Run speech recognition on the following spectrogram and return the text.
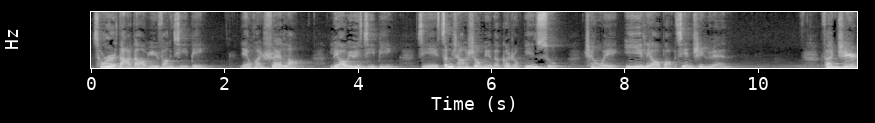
从而达到预防疾病、延缓衰老、疗愈疾病及增长寿命的各种因素，称为医疗保健之源。反之，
